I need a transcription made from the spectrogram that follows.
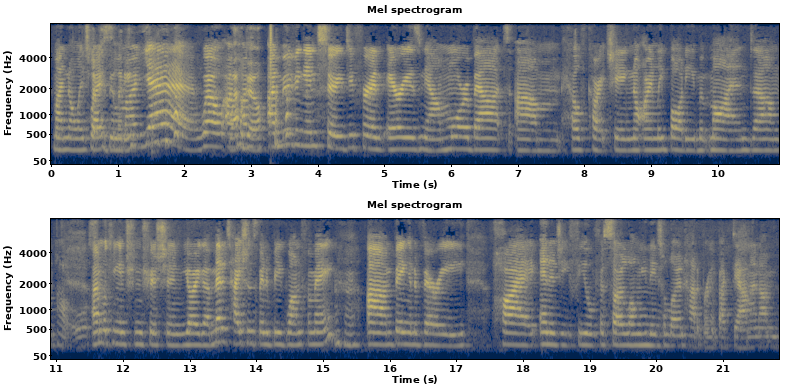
my knowledge base. at the Flexibility. moment. Yeah. Well, I'm, Wow, I'm. I'm moving into different areas now, more about um, health coaching, not only body but mind. Um, Oh, awesome. I'm looking into nutrition, yoga, meditation's been a big one for me. Mm-hmm. Um, being in a very high energy feel for so long, you need to learn how to bring it back down. And I'm,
